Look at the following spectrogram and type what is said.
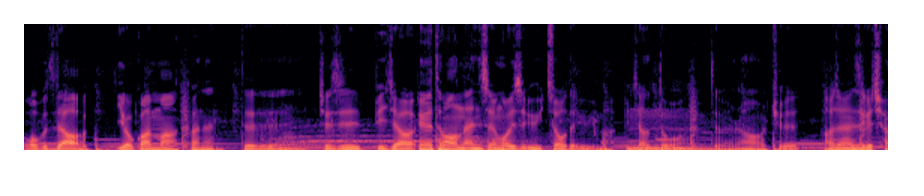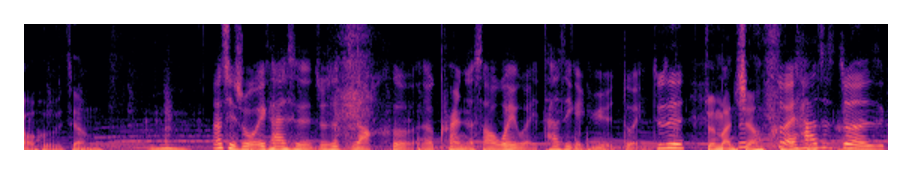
我不知道有关吗？可能对对对，就是比较，因为通常男生会是宇宙的宇嘛，比较多，嗯、对。然后我觉得好像也是个巧合这样。嗯，那其实我一开始就是知道赫那 Crane 的时候，我以为他是一个乐队，就是就蛮像。对，他是真的是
